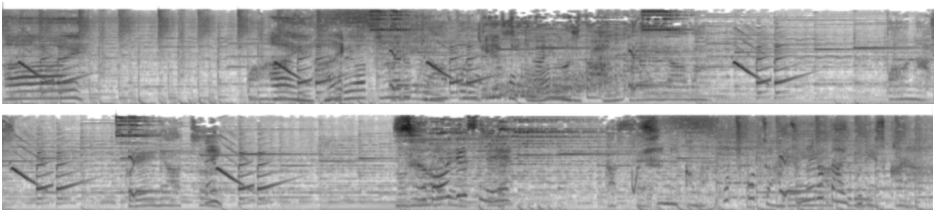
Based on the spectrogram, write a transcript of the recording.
はーい。はいはい。これ集めるといいことあるんだっプレイヤー1ボーナスプレイヤー2ノすごいですね。達成スミカはコツコツ集めるタイプですから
